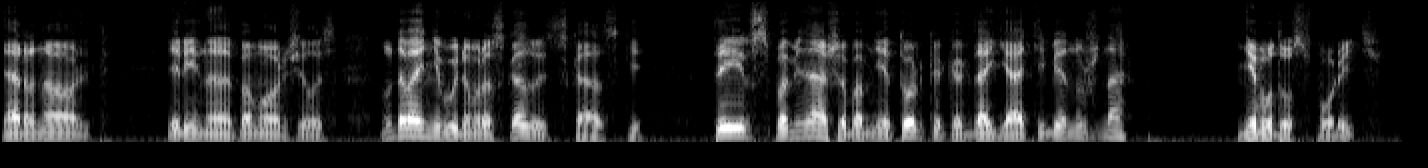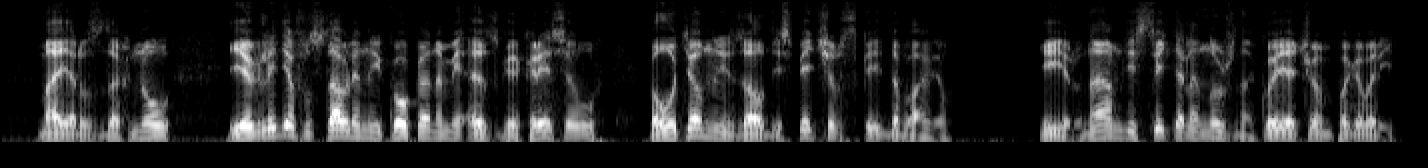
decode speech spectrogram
«Арнольд», — Ирина поморщилась, — «ну давай не будем рассказывать сказки. Ты вспоминаешь обо мне только, когда я тебе нужна». «Не буду спорить». Майер вздохнул и, оглядев уставленный коконами СГ-кресел, полутемный зал диспетчерской, добавил. «Ир, нам действительно нужно кое о чем поговорить».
